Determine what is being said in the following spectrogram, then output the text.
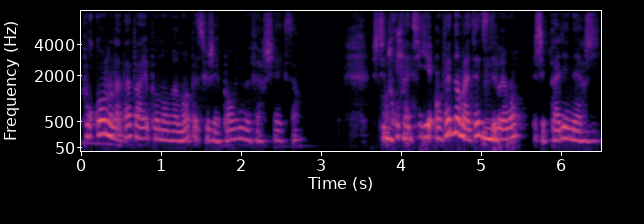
pourquoi on n'en a pas parlé pendant 20 mois? Parce que j'avais pas envie de me faire chier avec ça. J'étais trop fatiguée. En fait, dans ma tête, c'était Hmm. vraiment, j'ai pas l'énergie.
